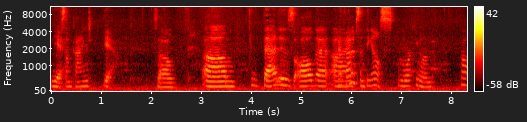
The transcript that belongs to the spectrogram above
yeah. of some kind. Yeah. So um, that is all that I, I, thought of something else. I'm working on. Oh.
